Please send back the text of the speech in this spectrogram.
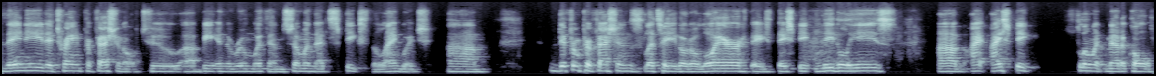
they need a trained professional to uh, be in the room with them, someone that speaks the language. Um, different professions, let's say you go to a lawyer, they, they speak legalese. Um, I, I speak fluent medical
